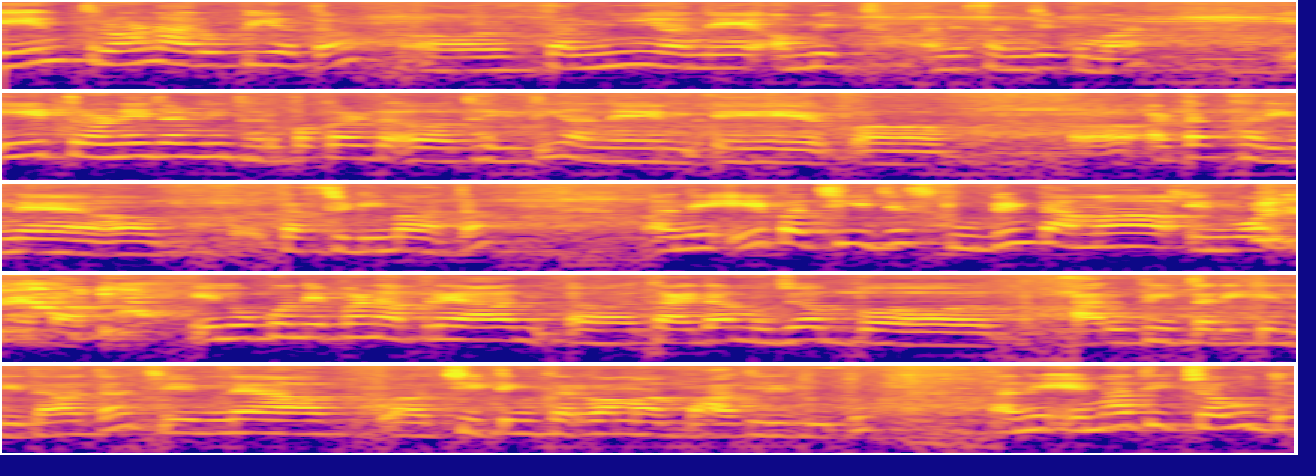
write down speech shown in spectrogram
મેઇન ત્રણ આરોપી હતા સન્ની અને અમિત અને સંજય કુમાર એ ત્રણેય જણની ધરપકડ થઈ હતી અને એ અટક કરીને કસ્ટડીમાં હતા. અને એ પછી જે સ્ટુડન્ટ આમાં ઇન્વોલ્વ હતા, એ લોકોને પણ આપણે આ કાયદા મુજબ આરોપી તરીકે લીધા હતા જેમને આ ચીટિંગ કરવામાં ભાગ લીધું હતું. અને એમાંથી ચૌદ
